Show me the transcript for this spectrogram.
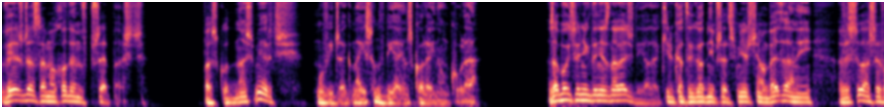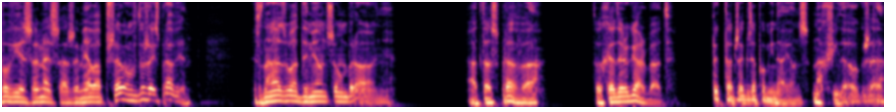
Wjeżdża samochodem w przepaść. Paskudna śmierć, mówi Jack Mason, wbijając kolejną kulę. Zabójcy nigdy nie znaleźli, ale kilka tygodni przed śmiercią Bethany wysyła szefowi SMS-a, że miała przełom w dużej sprawie. Znalazła dymiącą broń. A ta sprawa to Heather Garbat, pyta Jack zapominając na chwilę o grze.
